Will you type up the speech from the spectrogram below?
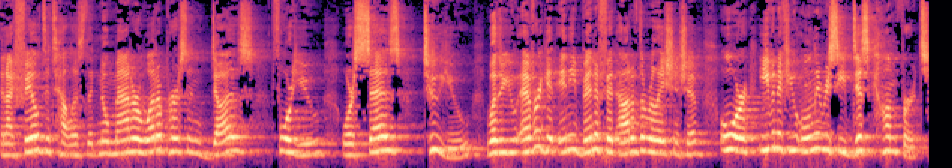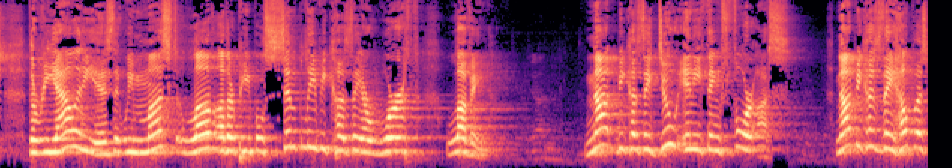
and I failed to tell us that no matter what a person does for you or says to you, whether you ever get any benefit out of the relationship or even if you only receive discomfort, the reality is that we must love other people simply because they are worth loving. Not because they do anything for us. Not because they help us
